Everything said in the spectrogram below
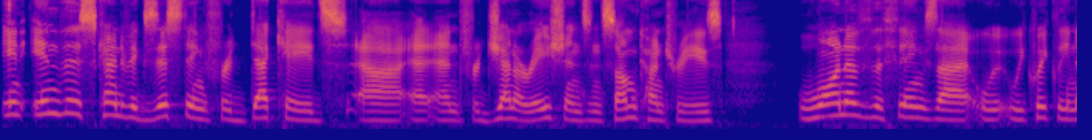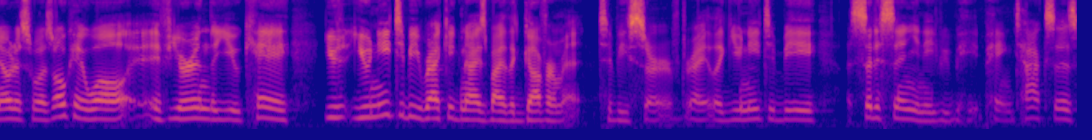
in, in this kind of existing for decades uh, and, for generations in some countries, one of the things that we, we quickly noticed was okay, well, if you're in the UK, you, you need to be recognized by the government to be served, right? Like you need to be a citizen, you need to be paying taxes.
